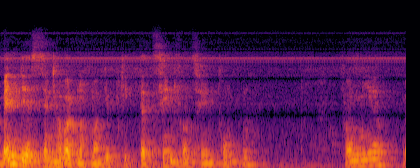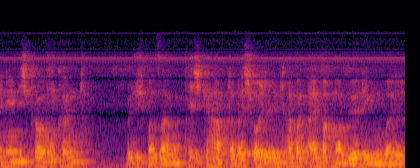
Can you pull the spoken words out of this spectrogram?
Wenn es den Tabak noch mal gibt, gibt er 10 von 10 Punkten von mir. Wenn ihr nicht kaufen könnt, würde ich mal sagen, Pech gehabt. Aber ich wollte den Tabak einfach mal würdigen, weil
